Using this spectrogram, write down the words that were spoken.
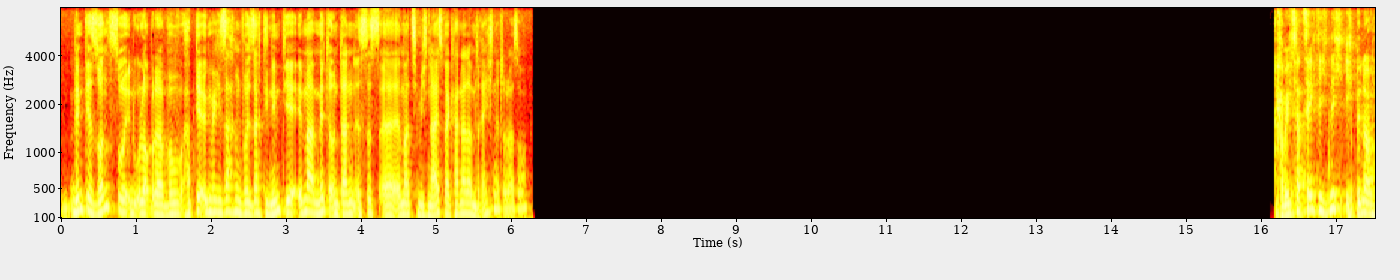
nehmt ihr sonst so in Urlaub oder wo habt ihr irgendwelche Sachen, wo ihr sagt, die nehmt ihr immer mit und dann ist es äh, immer ziemlich nice, weil keiner damit rechnet oder so? Habe ich tatsächlich nicht. Ich bin auch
